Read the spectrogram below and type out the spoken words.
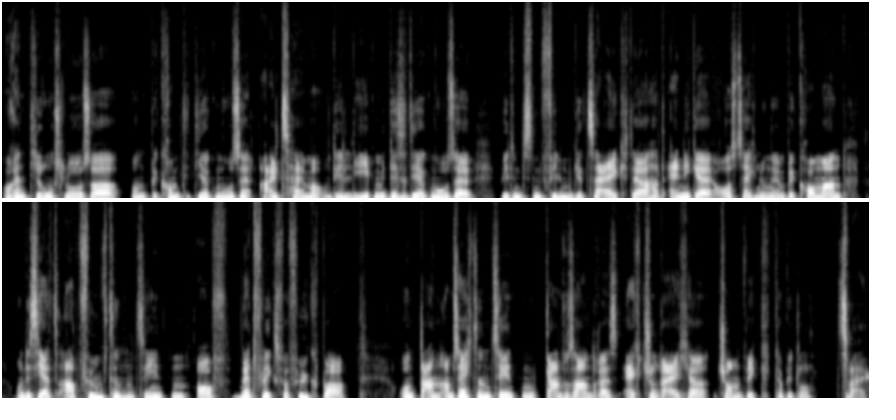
orientierungsloser und bekommt die Diagnose Alzheimer. Und ihr Leben mit dieser Diagnose wird in diesem Film gezeigt. Er hat einige Auszeichnungen bekommen und ist jetzt ab 15.10. auf Netflix verfügbar. Und dann am 16.10. ganz was anderes, actionreicher John Wick Kapitel 2.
